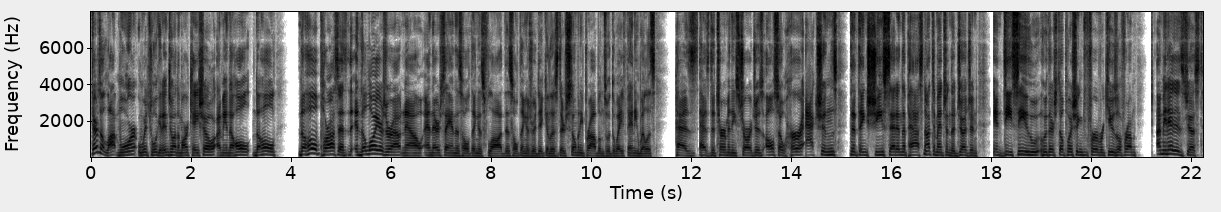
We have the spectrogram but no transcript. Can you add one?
There's a lot more which we'll get into on the Kaye show. I mean, the whole the whole the whole process. The lawyers are out now and they're saying this whole thing is flawed. This whole thing is ridiculous. There's so many problems with the way Fani Willis has has determined these charges. Also, her actions, the things she said in the past. Not to mention the judge in in D.C. who who they're still pushing for a recusal from. I mean, it is just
